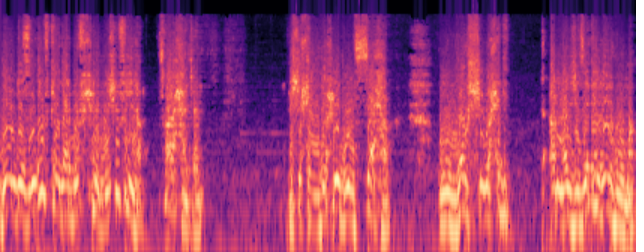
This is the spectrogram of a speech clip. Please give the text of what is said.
ديال دوزلدورف كيضربو في حلب ماشي فينا صراحة. باش يحيدو حلب من الساحة. ومنبغيوش شي واحد مع الجزائر غير هما.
